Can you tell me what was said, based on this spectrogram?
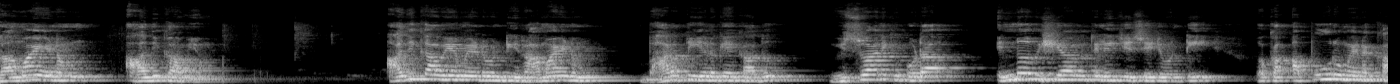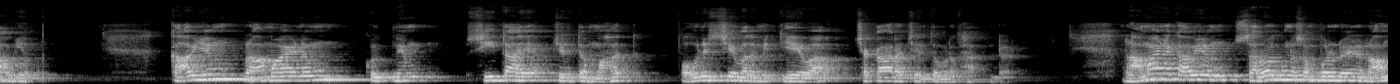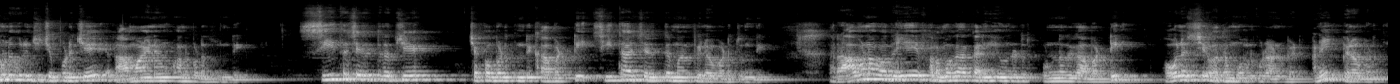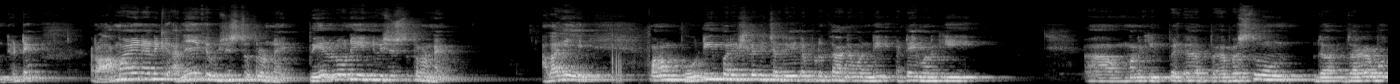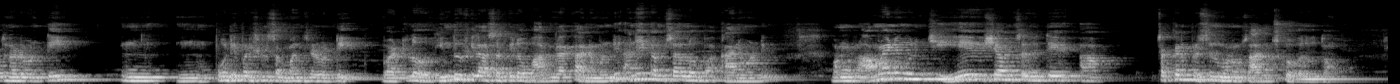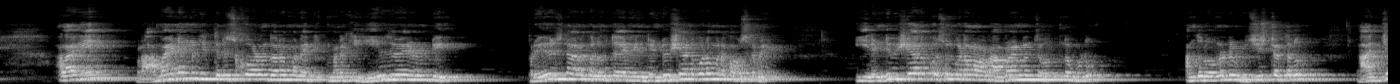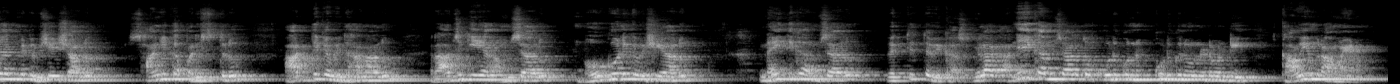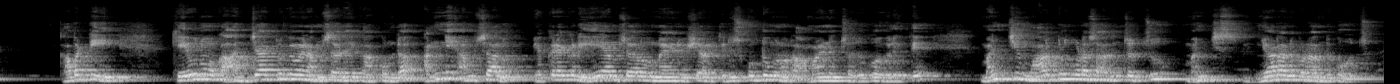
రామాయణం ఆది కావ్యం. ఆది కావ్యమైనటువంటి రామాయణం భారతీయులకే కాదు విశ్వానికి కూడా ఎన్నో విషయాలు తెలియజేసేటువంటి ఒక అపూర్వమైన కావ్యం. కావ్యం రామాయణం కృత్యం సీతాయ చరిత మహత్ పౌలస్య వదమిత్యేవ చకార చరిత వృధ అంటారు. రామాయణ కావ్యం సర్వగుణ సంపన్నుడైన రాముని గురించి చెప్పుడుచే రామాయణం అనబడుతుంది. సీత చరిత్రచే చెప్పబడుతుంది కాబట్టి సీతా చరిత్రం అని పిలువబడుతుంది. రావణ వధయే ఫలముగా కలిగి ఉన్నది ఉన్నది కాబట్టి పౌలస్య వధము అని కూడా అని పిలువబడుతుంది. అంటే రామాయణానికి అనేక విశిష్టతలు ఉన్నాయి పేరులోనే ఇన్ని విశిష్టతలు ఉన్నాయి అలాగే మనం పోటీ పరీక్షలకి చదివేటప్పుడు కానివ్వండి అంటే మనకి మనకి ప్రస్తుతం జ- జరగబోతున్నటువంటి పోటీ పరీక్షలకు సంబంధించినటువంటి వాటిలో హిందూ ఫిలాసఫీలో భాగంగా కానివ్వండి అనేక అంశాల్లో బా- కానివ్వండి మనం రామాయణం గురించి ఏ విషయాలు చదివితే ఆ చక్కని ప్రశ్నలు మనం సాధించుకోగలుగుతాం. అలాగే రామాయణం గురించి తెలుసుకోవడం ద్వారా మనకి మనకి ఏ విధమైనటువంటి ప్రయోజనాలు కలుగుతాయనే రెండు విషయాలు కూడా మనకు అవసరమే. ఈ రెండు విషయాల కోసం కూడా మనం రామాయణం చదువుతున్నప్పుడు అందులో ఉన్నటువంటి విశిష్టతలు ఆధ్యాత్మిక విశేషాలు సాంఘిక పరిస్థితులు ఆర్థిక విధానాలు రాజకీయ అంశాలు భౌగోళిక విషయాలు నైతిక అంశాలు వ్యక్తిత్వ వికాసం. ఇలాగ అనేక అంశాలతో కూడుకుని కూడుకుని ఉన్నటువంటి కావ్యం రామాయణం. కాబట్టి కేవలం ఒక ఆధ్యాత్మికమైన అంశాలే కాకుండా అన్ని అంశాలు ఎక్కడెక్కడ ఏ అంశాలు ఉన్నాయనే విషయాలు తెలుసుకుంటూ మనం రామాయణం చదువుకోగలిగితే మంచి మార్కులు కూడా సాధించవచ్చు మంచి విజ్ఞానాన్ని కూడా అందుకోవచ్చు.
